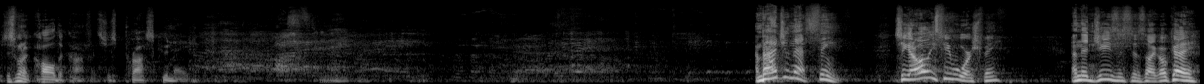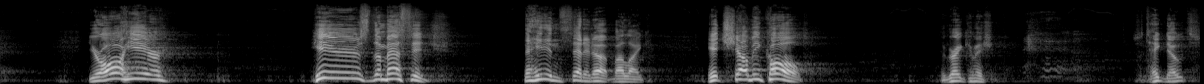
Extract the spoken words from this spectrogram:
Just want to call the conference, just proskuneo. Imagine that scene. So you got all these people worshiping, and then Jesus is like, okay, you're all here. Here's the message. Now, he didn't set it up by like, it shall be called the Great Commission. So take notes.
